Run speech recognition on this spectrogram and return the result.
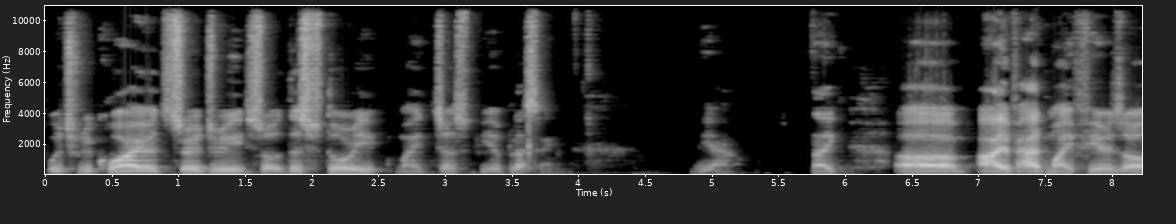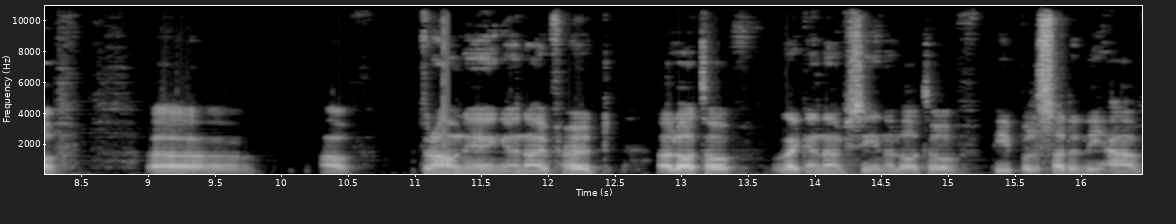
which required surgery. So this story might just be a blessing. Yeah, like uh, I've had my fears of uh, of drowning, and I've heard a lot of like and i've seen a lot of people suddenly have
